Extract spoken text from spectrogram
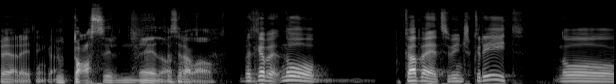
šajā reitingā. Nu, tas ir Tas ir nenormāli. augsts. Bet kāpēc, nu, kāpēc viņš krīt? Nu,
